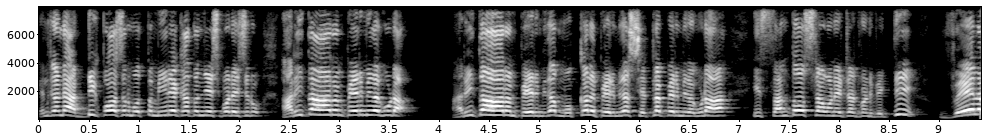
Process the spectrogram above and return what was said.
ఎందుకంటే అడ్డికి పోసిన మొత్తం మీరే కథం చేసి పడేసారు హరితహారం పేరు మీద కూడా హరితహారం పేరు మీద మొక్కల పేరు మీద చెట్ల పేరు మీద కూడా ఈ సంతోష్ రావు అనేటటువంటి వ్యక్తి వేల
